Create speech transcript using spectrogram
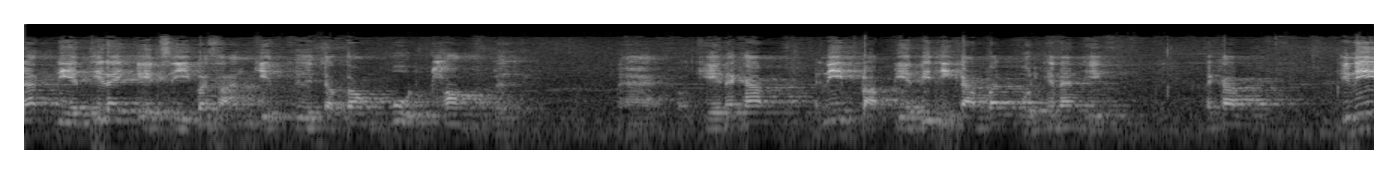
นักเรียนที่ได้เกรดสีภาษาอังกฤษคือจะต้องพูดคล่องเลยนะโอเคนะครับ อันนี้ปรับเปลี่ยนวิธีการวัดผลแค่นั้นเองนะครับ ทีนี้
